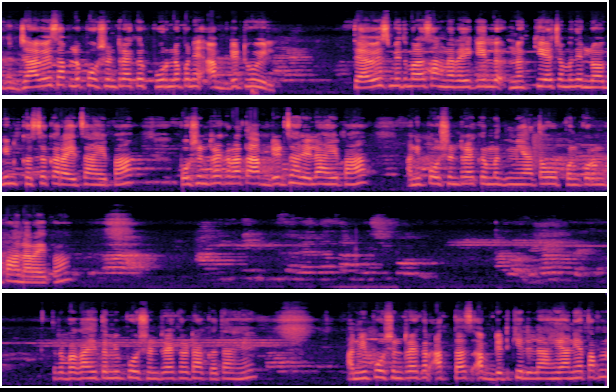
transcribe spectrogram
ज्यावेळेस आपलं पोषण ट्रॅकर पूर्णपणे अपडेट होईल त्यावेळेस मी तुम्हाला सांगणार आहे की ल नक्की याच्यामध्ये लॉग इन कसं करायचं आहे पहा. पोषण ट्रॅकर आता अपडेट झालेलं आहे पहा. आणि पोषण ट्रॅकरमध्ये मी आता ओपन करून पाहणार आहे पहा. तर बघा इथं मी पोषण ट्रॅकर टाकत आहे. आणि मी पोषण ट्रॅकर आत्ताच अपडेट केलेला आहे आणि आता आपण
